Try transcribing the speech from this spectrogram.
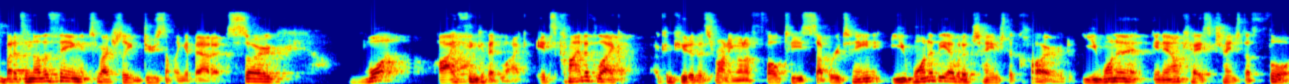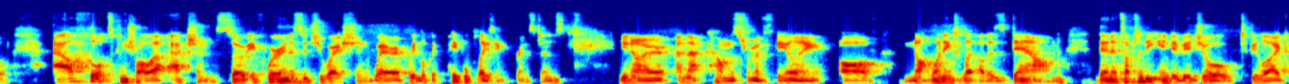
but it's another thing to actually do something about it. So, what I think of it like, it's kind of like a computer that's running on a faulty subroutine, you want to be able to change the code. You want to, in our case, change the thought. Our thoughts control our actions. So if we're in a hmm. situation where, if we look at people pleasing, for instance, you know, and that comes from a feeling of not wanting to let others down, then it's up to the individual to be like,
